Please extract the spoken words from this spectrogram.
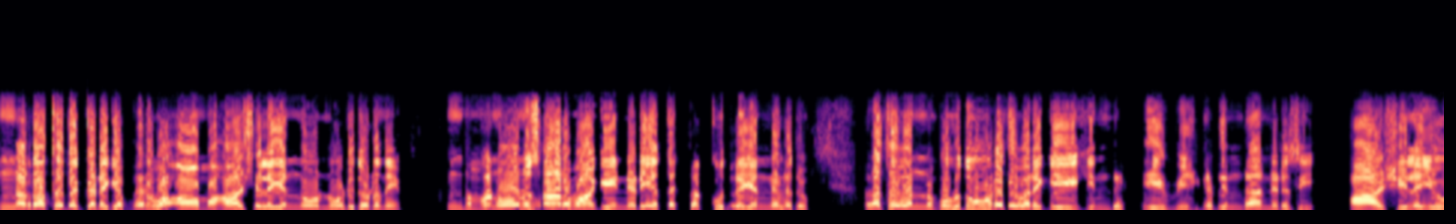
ತನ್ನ ರಥದ ಕಡೆಗೆ ಬರುವ ಆ ಮಹಾಶಿಲೆಯನ್ನು ನೋಡಿದೊಡನೆ ತನ್ನ ಮನೋನುಸಾರವಾಗಿ ನಡೆಯತಕ್ಕ ಕುದುರೆಯನ್ನೆಳೆದು ರಥವನ್ನು ಬಹುದೂರದವರೆಗೆ ಹಿಂದಕ್ಕೆ ವೇಗದಿಂದ ನಡೆಸಿ ಆ ಶಿಲೆಯು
